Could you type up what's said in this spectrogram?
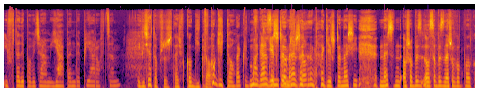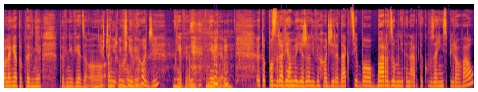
i wtedy powiedziałam, ja będę PR-owcem. I gdzie to przeczytać? W Kogito. W Kogito, tak, magazyn jeszcze Kogito. tak, jeszcze nasi, nasi osoby, osoby z naszego pokolenia to pewnie, pewnie wiedzą o, Jeszcze nie, o już mówię. nie wychodzi? Nie wiem, nie wiem. to pozdrawiamy, jeżeli wychodzi redakcję, bo bardzo mnie ten artykuł zainspirował.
